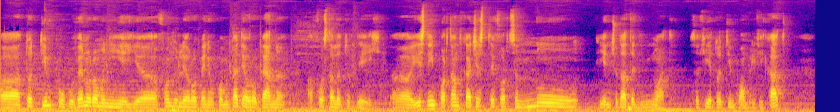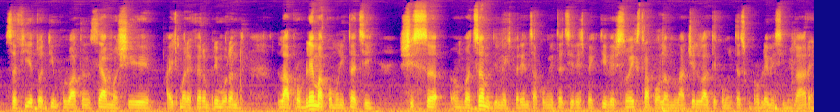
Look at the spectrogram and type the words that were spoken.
Uh, tot timpul Guvernul României, uh, fondurile europene, comunitatea europeană a fost alături de ei. Uh, este important ca acest efort să nu fie niciodată diminuat, să fie tot timpul amplificat, să fie tot timpul luat în seamă și aici mă refer în primul rând la problema comunității și să învățăm din experiența comunității respective și să o extrapolăm la celelalte comunități cu probleme similare.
